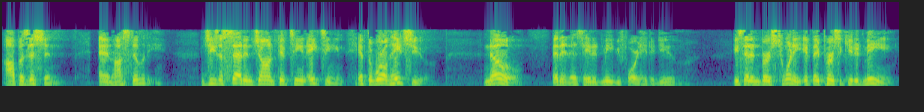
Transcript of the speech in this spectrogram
opposition and hostility. Jesus said in John 15, 18, if the world hates you, know that it has hated me before it hated you. He said in verse 20, if they persecuted me,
